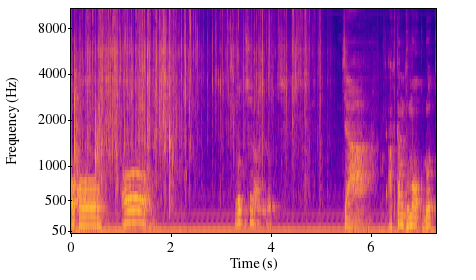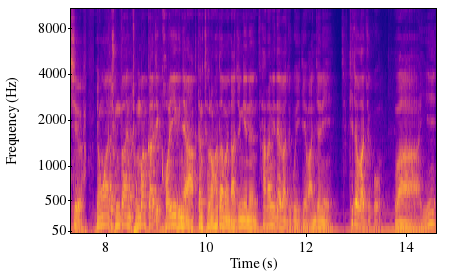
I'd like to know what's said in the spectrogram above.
오오 오. 로츠 나왔네 로츠. 자 악당 두목 로츠 영화 중반 종반까지 거의 그냥 악당처럼 하다만 나중에는 사람이 돼가지고 이게 완전히 착해져가지고. 와 이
